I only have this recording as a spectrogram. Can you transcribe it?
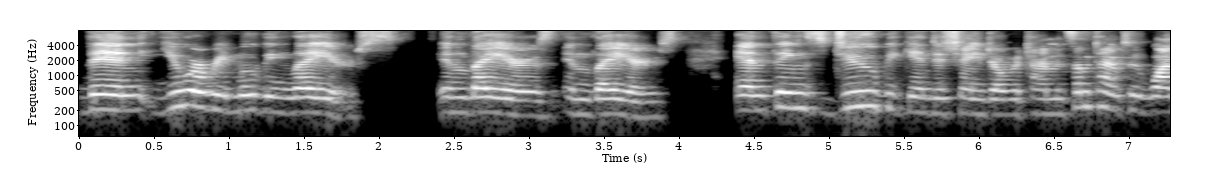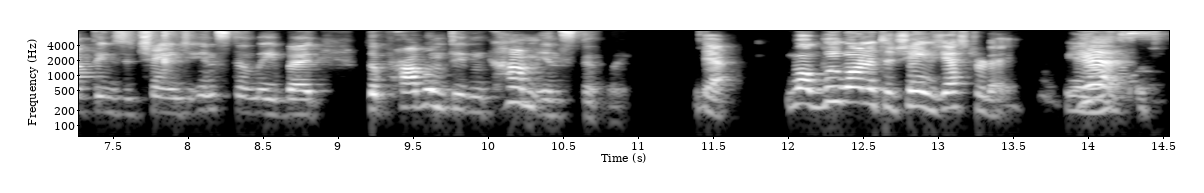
then you are removing layers and layers and layers. And things do begin to change over time. And sometimes we want things to change instantly, but the problem didn't come instantly. Yeah. Well, we wanted to change yesterday. yes.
